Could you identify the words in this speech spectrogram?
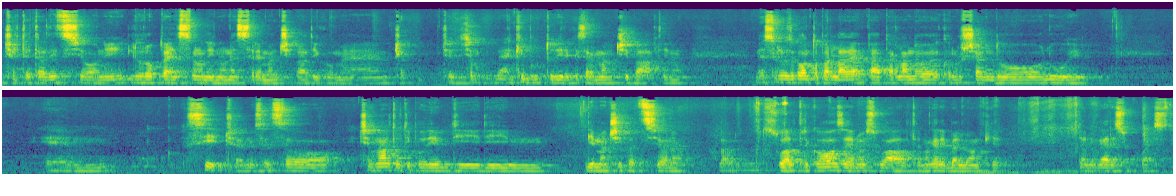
certe tradizioni, loro pensano di non essere emancipati come... Cioè, cioè, diciamo, è anche brutto dire che siamo emancipati, no? Mi sono reso conto parlare, parlando e conoscendo lui. Ehm, sì, cioè, nel senso c'è un altro tipo di, di, di, di emancipazione su altre cose e noi su altre, magari è bello anche dialogare su questo.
